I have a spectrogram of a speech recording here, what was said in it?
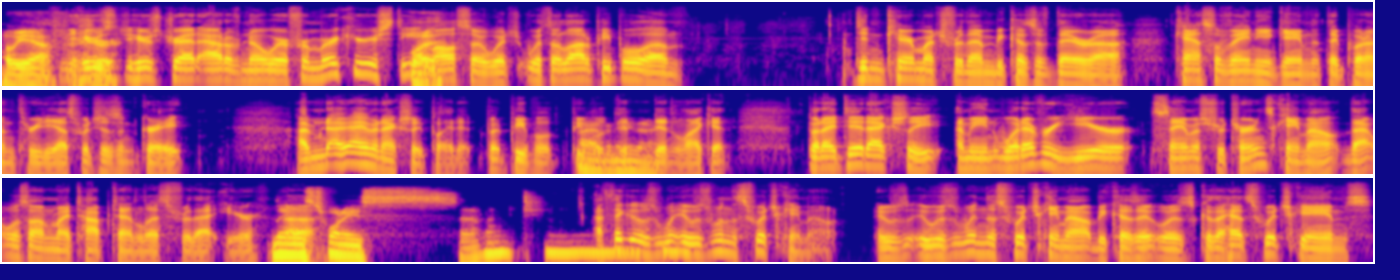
Oh yeah, for here's sure. here's Dread out of nowhere from MercurySteam What? also, which with a lot of people um didn't care much for them because of their uh, Castlevania game that they put on 3DS, which isn't great. I've, I haven't actually played it, but people people didn't, either. didn't like it. But I did actually. I mean, whatever year Samus Returns came out, that was on my top ten list for that year. That Uh, was 2017. I think it was when, it was when the Switch came out. It was it was when the Switch came out because it was because I had Switch games.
